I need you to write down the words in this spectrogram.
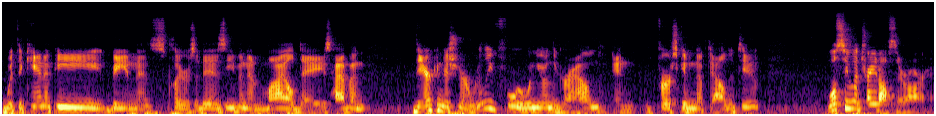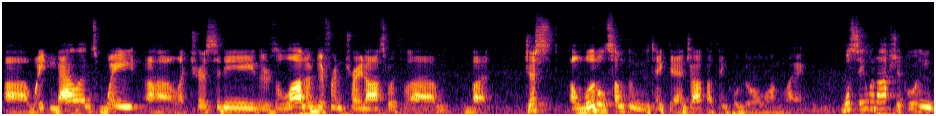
with the canopy being as clear as it is, even in mild days, having the air conditioner really for when you're on the ground and first getting up to altitude, we'll see what trade-offs there are. Uh, weight and balance, weight, uh, electricity. There's a lot of different trade-offs with, um, but just a little something to take the edge off, I think will go a long way. We'll see what option. When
